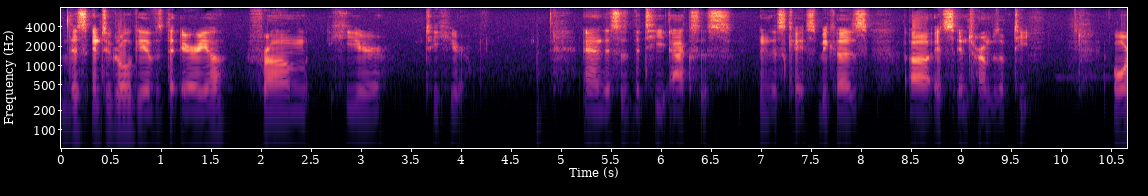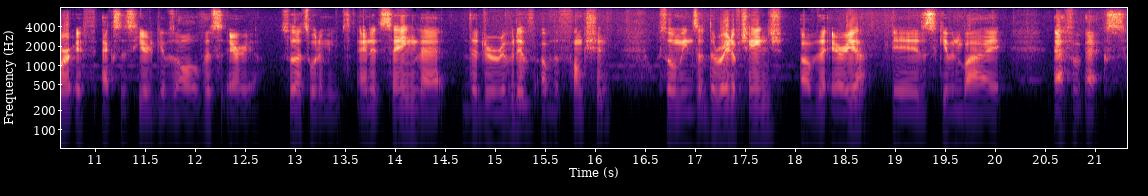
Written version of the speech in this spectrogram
this integral gives the area from here to here. And this is the t-axis in this case because uh, it's in terms of t or if x is here, gives all this area. So that's what it means. And it's saying that the derivative of the function, so it means that the rate of change of the area is given by f of x.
